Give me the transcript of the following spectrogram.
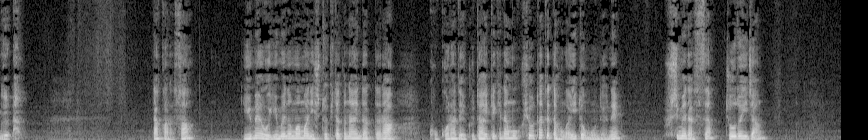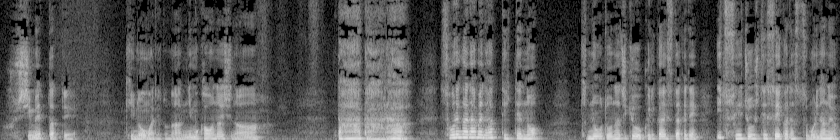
ぐ。だからさ、夢を夢のままにしときたくないんだったら、ここらで具体的な目標を立てた方がいいと思うんだよね。節目だしさ、ちょうどいいじゃん。節目ったって、昨日までと何にも変わないしな。だから、それがダメだって言ってんの。昨日と同じ今日を繰り返すだけで、いつ成長して成果出すつもりなのよ。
